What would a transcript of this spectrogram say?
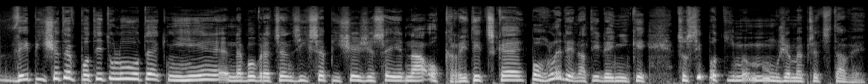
Vy píšete v podtitulu té knihy, nebo v recenzích se píše, že se jedná o kritické pohledy na ty deníky. Co si pod tím můžeme představit?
